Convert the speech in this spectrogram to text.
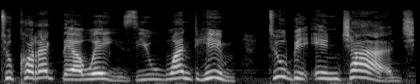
to correct their ways. You want him to be in charge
